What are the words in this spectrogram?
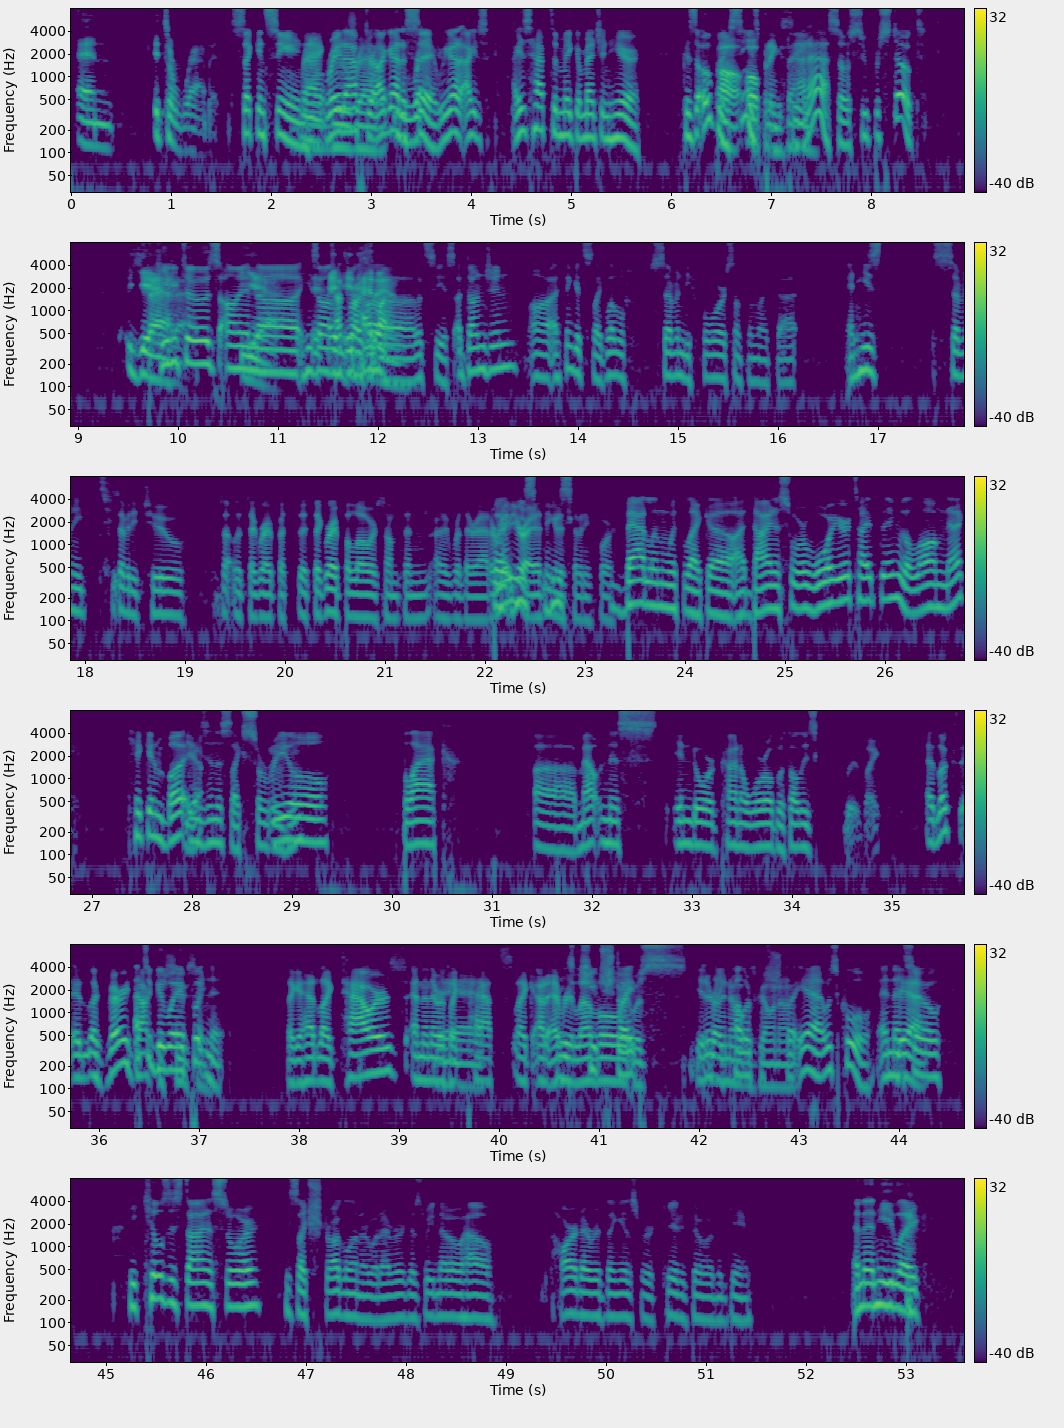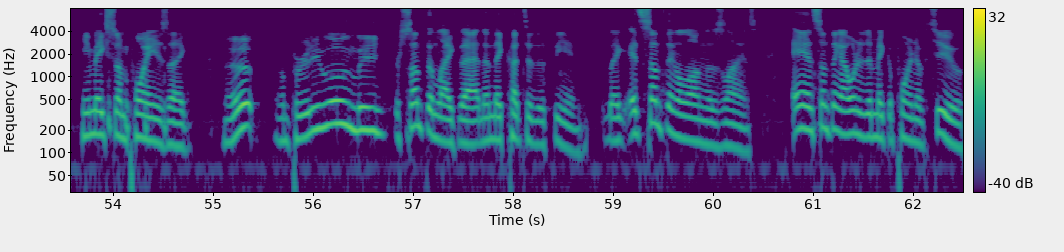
and it's a rabbit. Second scene, right after. Rabbit. I gotta say, we got. I just, I just have to make a mention here because the opening oh, scene is pretty scene. badass. I was super stoked. Yeah, Kirito's on. Yeah. Uh, he's on. It, it had uh, let's see, a dungeon. Uh, I think it's like level seventy four or something like that, and he's 72. 72. So it's like right, but it's like right below or something uh, where they're at. Or but maybe you're right. I think it is seventy four. Battling with like a, a, dinosaur warrior type thing with a long neck, kicking butt. Yeah. And he's in this like surreal, mm-hmm. black, uh, mountainous indoor kind of world with all these. It's like It looks it looked very. That's a good way of putting it. Like it had like towers, and then there was like Yeah. paths like at every These level. Cute stripes, it was you didn't like really know what was colorful going on. stri- Yeah, it was cool. And then Yeah. so he kills his dinosaur. He's like struggling or whatever because we know how hard everything is for Kirito in the game. And then he like he makes some point. He's like, "Oh, I'm pretty lonely," or something like that. And then they cut to the theme. Like it's something along those lines. And something I wanted to make a point of too.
